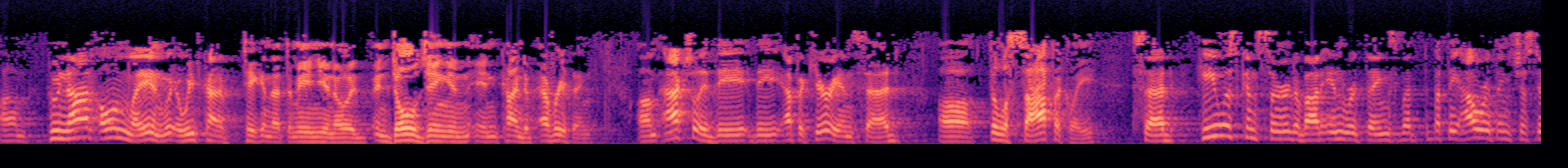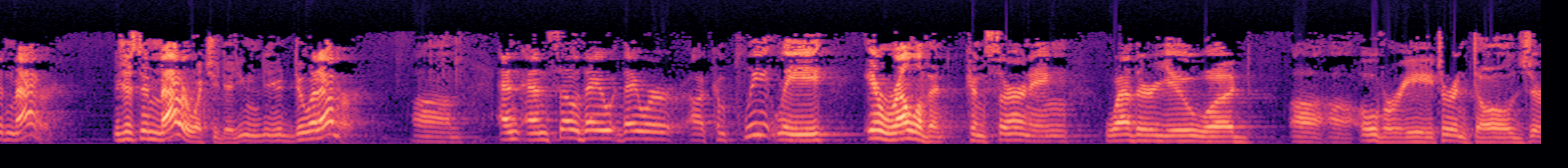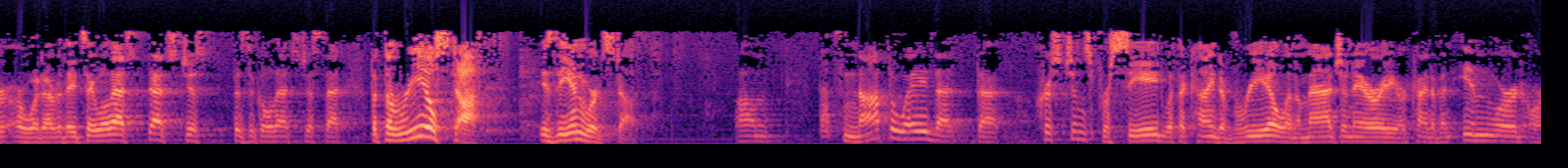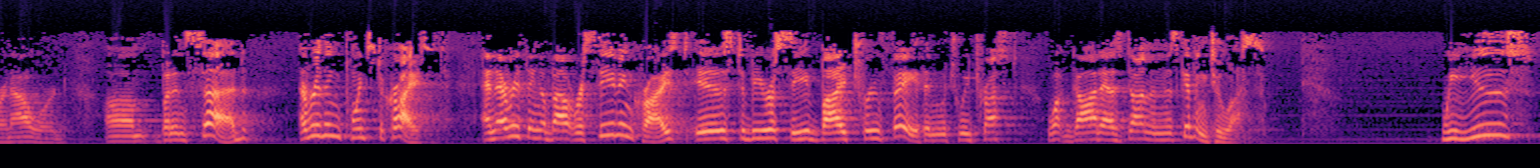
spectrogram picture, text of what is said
um, who not only, and we, we've kind of taken that to mean, you know, indulging in, in kind of everything. Um, actually, the, the Epicurean said, uh, philosophically, said he was concerned about inward things, but, but the outward things just didn't matter. It just didn't matter what you did. You can do whatever. Um, and, and so they, they were uh, completely irrelevant concerning whether you would uh, uh, overeat or indulge or, or whatever. They'd say, well, that's, that's just physical, that's just that. But the real stuff is the inward stuff. Um, that's not the way that, that Christians proceed with a kind of real and imaginary or kind of an inward or an outward. Um, but instead, everything points to Christ. And everything about receiving Christ is to be received by true faith in which we trust what God has done and is giving to us. We use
